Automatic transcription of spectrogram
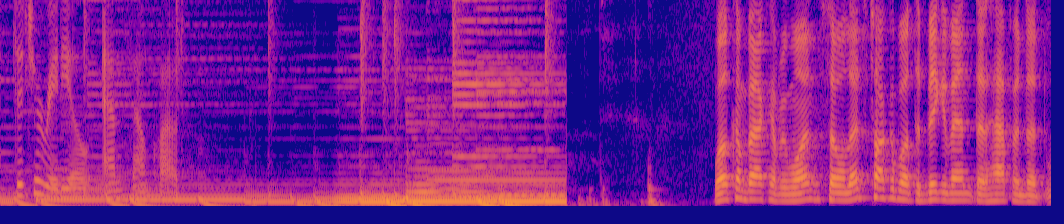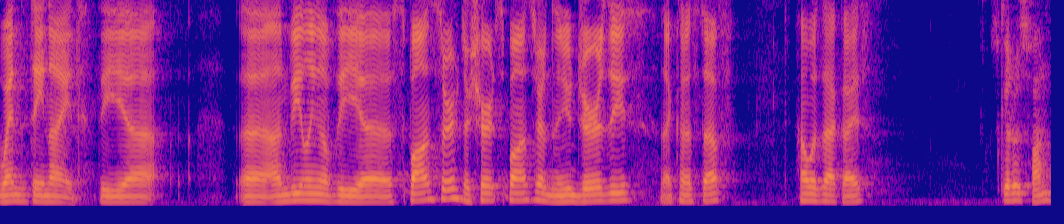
Stitcher Radio, and SoundCloud. Welcome back, everyone. So let's talk about the big event that happened at Wednesday night. The uh, uh, unveiling of the uh, sponsor, the shirt sponsor, the new jerseys, that kind of stuff. How was that, guys? it was good. It was fun.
